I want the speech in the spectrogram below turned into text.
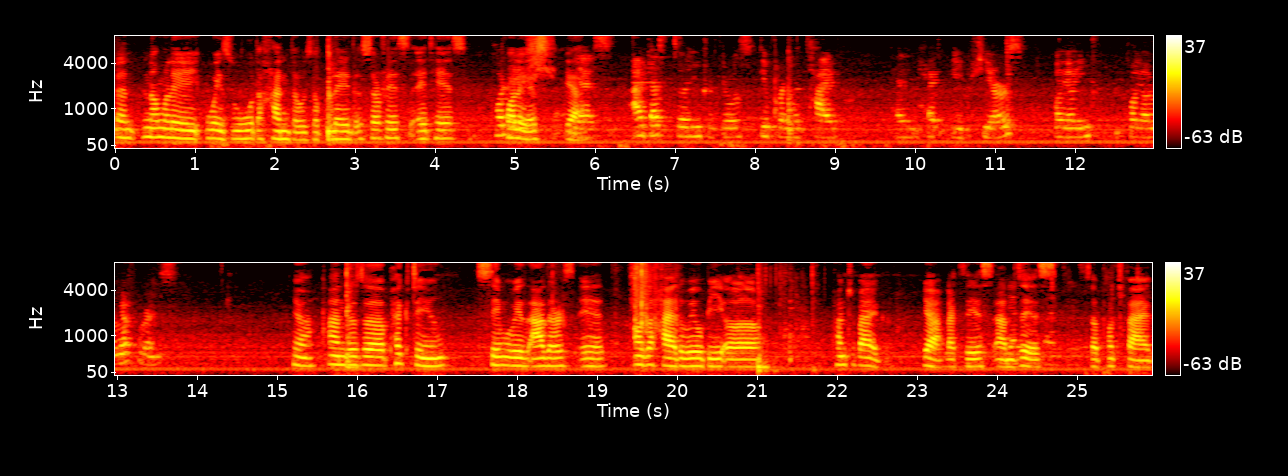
And normally with wood handle, the blade surface it is Polish. Polish, yeah. Yes, I just uh, introduced different type and head gauge shears for your int- for your reference. Yeah, and the packaging, same with others, it on the head will be a punch bag. Yeah, like this and Yes, this, like this. the punch bag.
